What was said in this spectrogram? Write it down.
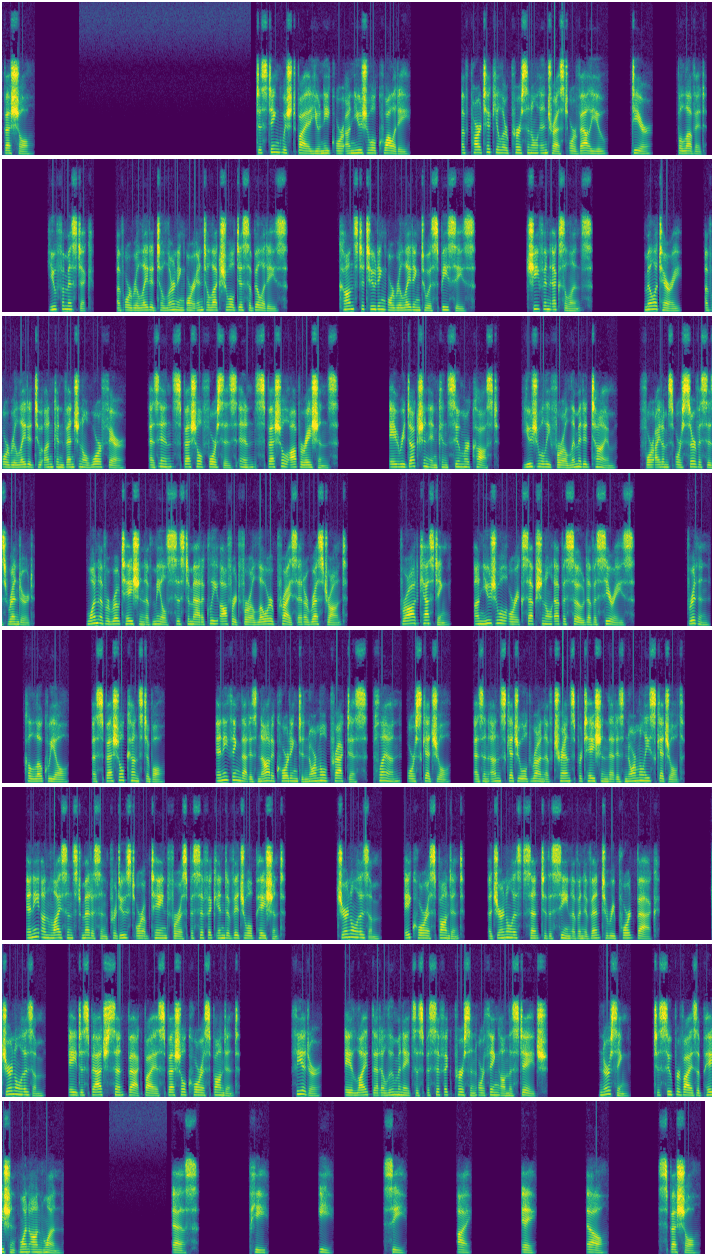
special. Distinguished by a unique or unusual quality. Of particular personal interest or value, dear, beloved. Euphemistic, of or related to learning or intellectual disabilities. Constituting or relating to a species. Chief in excellence. Military, of or related to unconventional warfare, as in special forces and special operations. A reduction in consumer cost, usually for a limited time, for items or services rendered. One of a rotation of meals systematically offered for a lower price at a restaurant. Broadcasting, unusual or exceptional episode of a series. Britain, colloquial, a special constable. Anything that is not according to normal practice, plan, or schedule, as an unscheduled run of transportation that is normally scheduled. Any unlicensed medicine produced or obtained for a specific individual patient. Journalism, a correspondent, a journalist sent to the scene of an event to report back. Journalism, a dispatch sent back by a special correspondent. Theater, a light that illuminates a specific person or thing on the stage. Nursing, to supervise a patient one-on-one. -on -one. S P E C I A L Special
